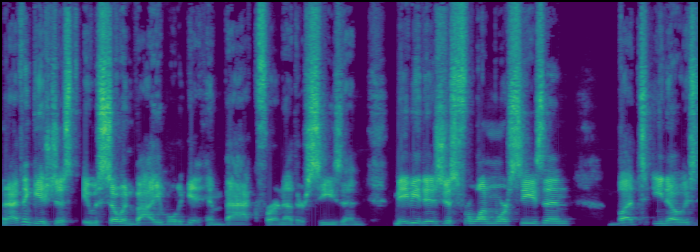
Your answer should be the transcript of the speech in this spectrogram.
And I think he's just, it was so invaluable to get him back for another season. Maybe it is just for one more season. But you know, it,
